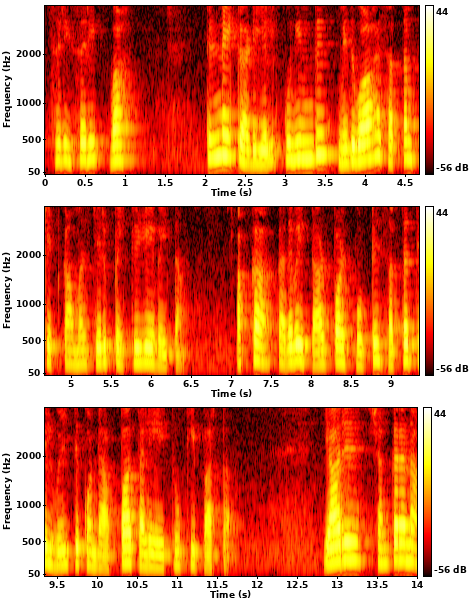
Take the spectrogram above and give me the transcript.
சரி சரி வா. திண்ணைக்கு அடியில் குனிந்து மெதுவாக சத்தம் கேட்காமல் செருப்பை கீழே வைத்தான். அக்கா கதவை தாழ்பால் போட்டு சத்தத்தில் விழித்து கொண்ட அப்பா தலையை தூக்கி பார்த்தாள் யாரு? சங்கரனா?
